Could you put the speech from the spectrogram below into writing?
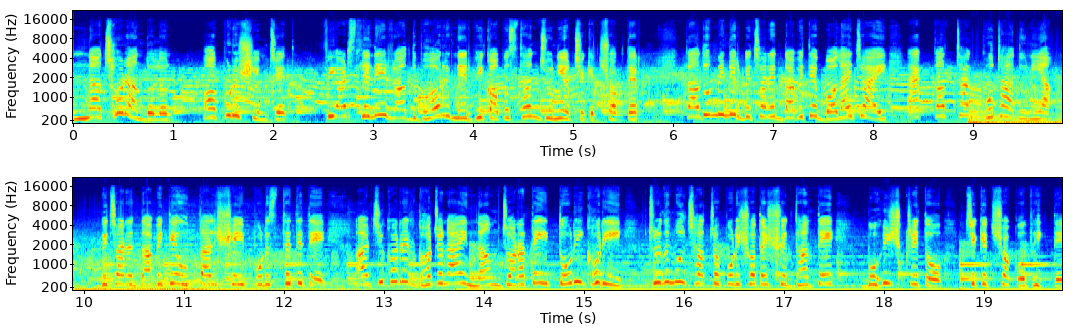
নাছর আন্দোলন অপরিসীম জেদ ফিয়ার্স লেনে রাতভর নির্ভীক অবস্থান জুনিয়র চিকিৎসকদের। কাদম্বিনীর বিচারের দাবিতে বলাই যায়, এক কাঠা গোটা দুনিয়া। বিচারের দাবিতে উত্তাল সেই পরিস্থিতিতে আর্যিকরের ঘটনায় নাম জড়াতেই তড়িঘড়ি তৃণমূল ছাত্র পরিষদের সিদ্ধান্তে বহিষ্কৃত চিকিৎসক অভিজ্ঞে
